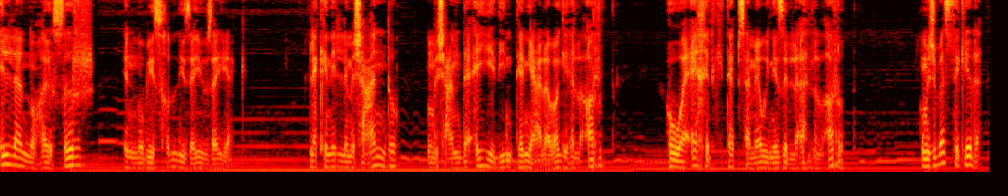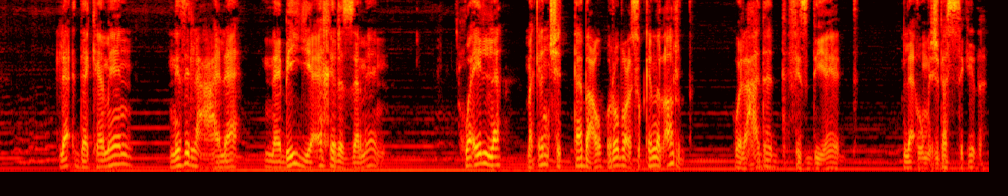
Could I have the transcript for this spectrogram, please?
إلا إنه هيصر إنه بيصلي زيه زيك. لكن اللي مش عنده ومش عند أي دين تاني على وجه الأرض هو آخر كتاب سماوي نزل لأهل الأرض. ومش بس كده لأ ده كمان نزل على نبي آخر الزمان. وإلا ما كانش اتبعه ربع سكان الأرض والعدد في ازدياد. لا ومش بس كده.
